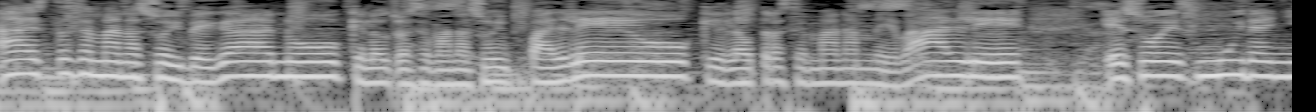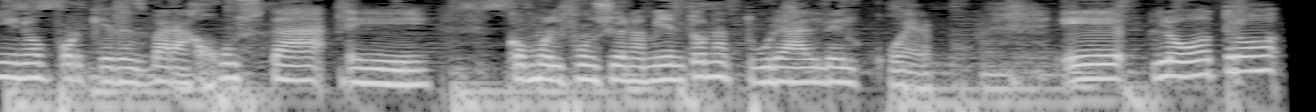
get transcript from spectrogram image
ah, esta semana soy vegano, que la otra semana soy paleo, que la otra semana me vale. Eso es muy dañino porque desbarajusta eh, como el funcionamiento natural del cuerpo. Eh, lo otro,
